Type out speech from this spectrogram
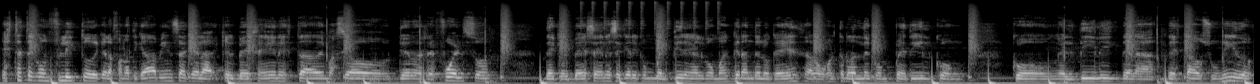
está este conflicto de que la fanaticada piensa que, la, que el BCN está demasiado lleno de refuerzos, de que el BCN se quiere convertir en algo más grande de lo que es, a lo mejor tratar de competir con, con el D-League de, la, de Estados Unidos.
